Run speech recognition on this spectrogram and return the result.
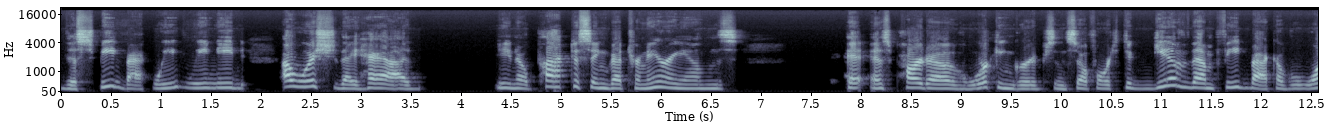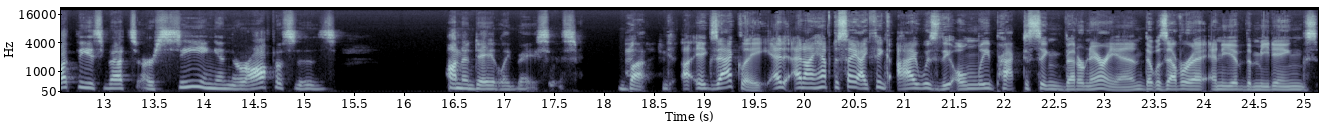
this feedback. We we need I wish they had you know, practicing veterinarians as part of working groups and so forth to give them feedback of what these vets are seeing in their offices on a daily basis. But uh, exactly. And, and I have to say, I think I was the only practicing veterinarian that was ever at any of the meetings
